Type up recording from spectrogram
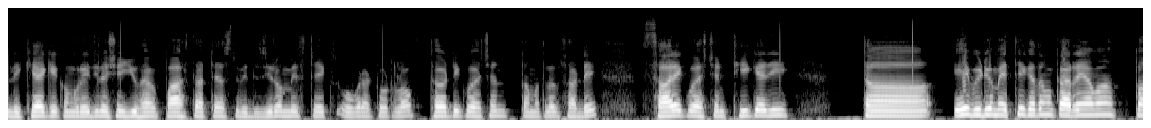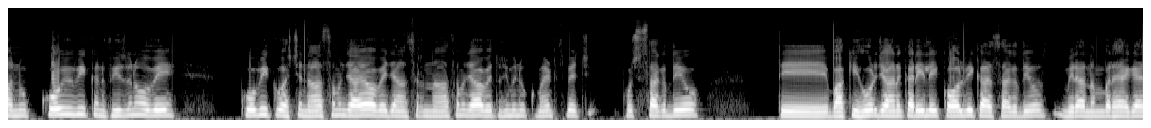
ਲਿਖਿਆ ਕਿ congratulation you have pass the test with zero mistakes over a total of 30 question ਤਾਂ ਮਤਲਬ ਸਾਡੇ ਸਾਰੇ ਕੁਐਸਚਨ ਠੀਕ ਹੈ ਜੀ। ਤਾਂ ਇਹ ਵੀਡੀਓ ਮੈਂ ਇੱਥੇ ਖਤਮ ਕਰ ਰਿਹਾ ਵਾਂ। ਤੁਹਾਨੂੰ ਕੋਈ ਵੀ ਕਨਫਿਊਜ਼ਨ ਹੋਵੇ, ਕੋਈ ਵੀ ਕੁਐਸਚਨ ਨਾ ਸਮਝ ਆਇਆ ਹੋਵੇ ਜਾਂ ਆਨਸਰ ਨਾ ਸਮਝ ਆਇਆ ਹੋਵੇ, ਤੁਸੀਂ ਮੈਨੂੰ ਕਮੈਂਟਸ ਵਿੱਚ ਪੁੱਛ ਸਕਦੇ ਹੋ। ਤੇ ਬਾਕੀ ਹੋਰ ਜਾਣਕਾਰੀ ਲਈ ਕਾਲ ਵੀ ਕਰ ਸਕਦੇ ਹੋ। ਮੇਰਾ ਨੰਬਰ ਹੈਗਾ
